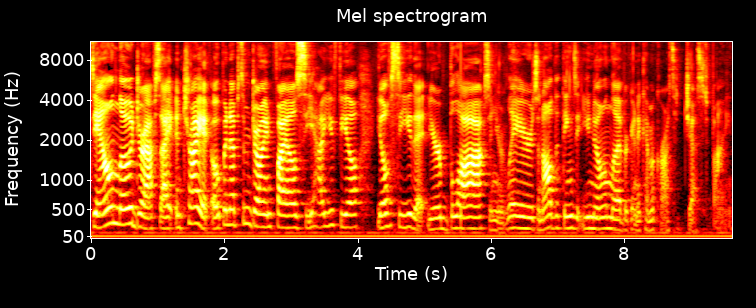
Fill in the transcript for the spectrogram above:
Download DraftSight and try it. Open up some drawing files, see how you feel. You'll see that your blocks and your layers and all the things that you know and love are going to come across just fine.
